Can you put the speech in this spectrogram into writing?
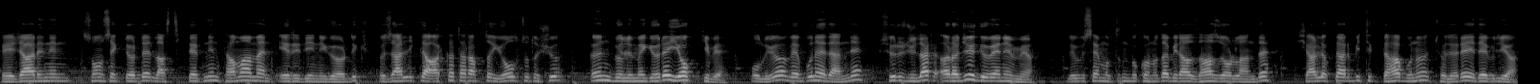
Ferrari'nin son sektörde lastiklerinin tamamen eridiğini gördük. Özellikle arka tarafta yol tutuşu ön bölüme göre yok gibi oluyor ve bu nedenle sürücüler araca güvenemiyor. Lewis Hamilton bu konuda biraz daha zorlandı. Sherlocklar bir tık daha bunu tölere edebiliyor.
